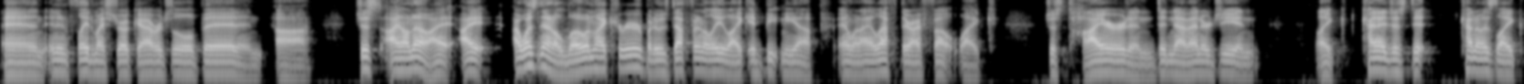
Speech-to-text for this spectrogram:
and it inflated my stroke average a little bit, and uh, just I don't know. I, I I wasn't at a low in my career, but it was definitely like it beat me up, and when I left there, I felt like just tired and didn't have energy, and like kind of just did kind of was like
